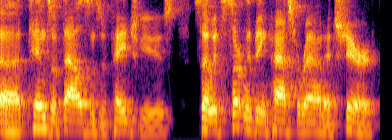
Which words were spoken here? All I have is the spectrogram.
uh, tens of thousands of page views. So it's certainly being passed around and shared.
